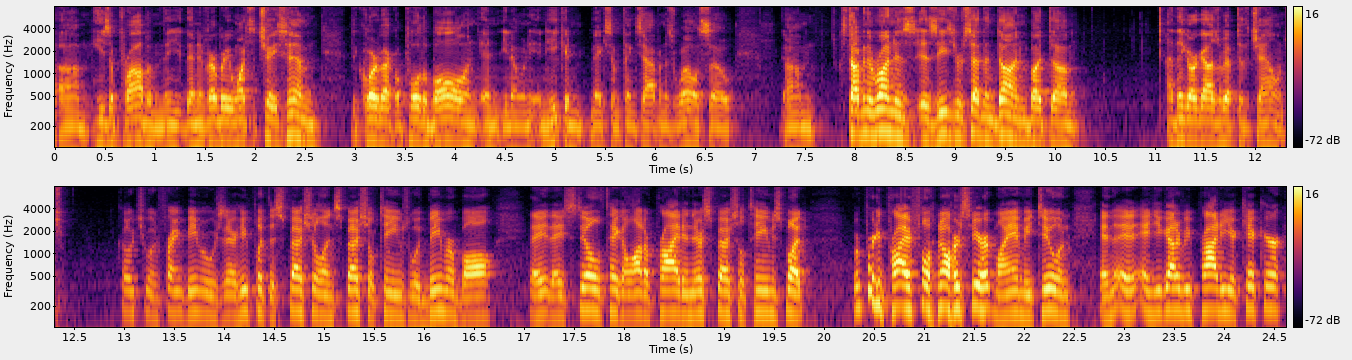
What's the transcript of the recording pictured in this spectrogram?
um, he's a problem. Then, you, then if everybody wants to chase him, the quarterback will pull the ball and, and you know and, and he can make some things happen as well. So um, stopping the run is, is easier said than done, but um, I think our guys will be up to the challenge. Coach, when Frank Beamer was there, he put the special and special teams with Beamer ball. They they still take a lot of pride in their special teams, but we're pretty prideful in ours here at Miami too, and and and you got to be proud of your kicker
